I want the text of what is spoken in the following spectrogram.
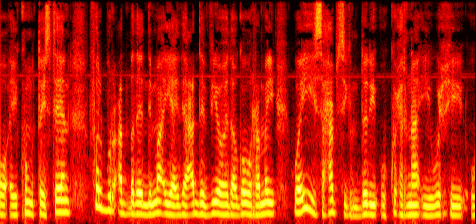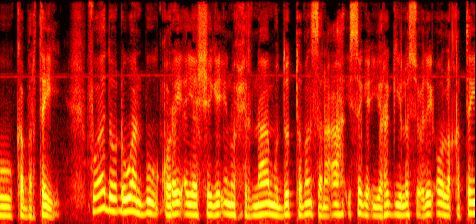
oo ay ku mutaysteen fal burcadbadeednimo ayaa idaacadda v o eda uga warramay waayihiisa xabsiga muddadii uu ku xirnaa iyo wixii uu ka bartay. Fu-aad oo dhowaan buu qoray ayaa sheegay inuu xirnaa muddo toban sano ah isaga iyo raggii la socday oo la qabtay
